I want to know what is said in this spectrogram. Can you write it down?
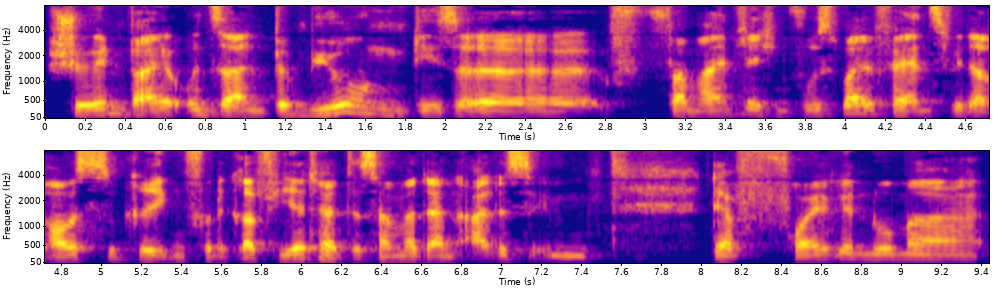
schön bei unseren Bemühungen, diese vermeintlichen Fußballfans wieder rauszukriegen, fotografiert hat. Das haben wir dann alles in der Folgenummer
